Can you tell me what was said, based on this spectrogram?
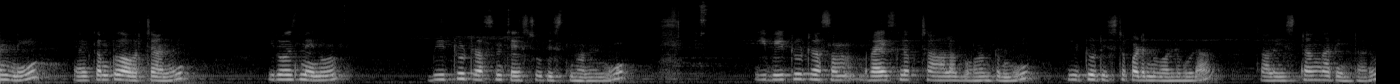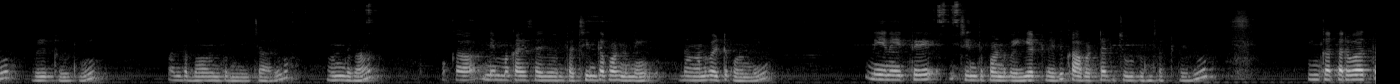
అండి. Welcome to our channel. ఈరోజు నేను బీట్రూట్ రసం చేసి చూపిస్తున్నానండి. ఈ బీట్రూట్ రసం రైస్లోకి చాలా బాగుంటుంది. బీట్రూట్ ఇష్టపడిన వాళ్ళు కూడా చాలా ఇష్టంగా తింటారు బీట్రూట్ని. అంత బాగుంటుంది చారు. ముందుగా ఒక నిమ్మకాయ సైజు అంత చింతపండుని నానబెట్టుకోండి. నేనైతే చింతపండు వేయట్లేదు కాబట్టి అది చూపించట్లేదు. ఇంకా తర్వాత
